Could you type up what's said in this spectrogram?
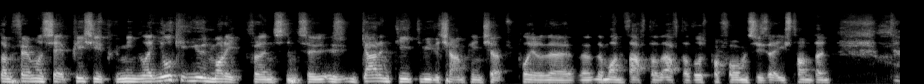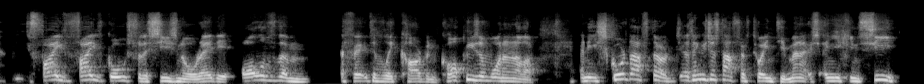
Dunfermline set pieces. I mean, like you look at Euan Murray, for instance, who is guaranteed to be the championship player of the, the, the, month after after those performances that he's turned in. Five five goals for the season already. All of them effectively carbon copies of one another. And he scored after I think it was just after twenty minutes, and you can see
